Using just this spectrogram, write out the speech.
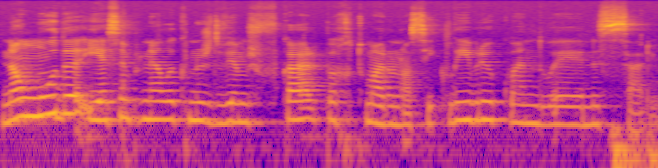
não muda e é sempre nela que nos devemos focar para retomar o nosso equilíbrio quando é necessário.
